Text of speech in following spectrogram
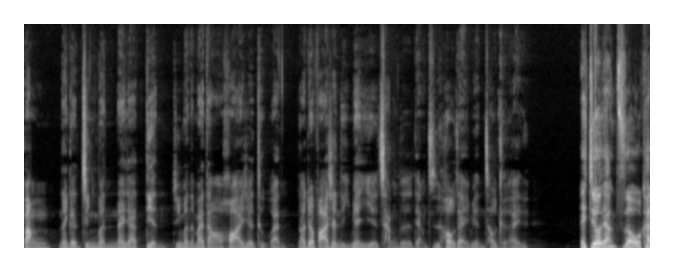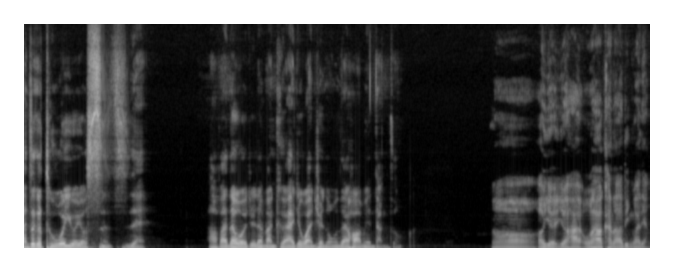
帮那个金门那家店，金门的麦当劳画一些图案，然后就发现里面也藏着两只后在里面，超可爱的。哎、欸，只有两只哦，我看这个图，我以为有四只哎。啊，反正我觉得蛮可爱，就完全融入在画面当中。哦哦，有有还我还有看到另外两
